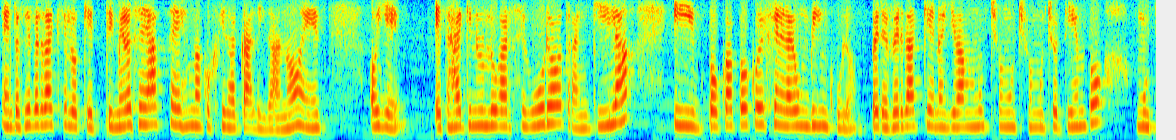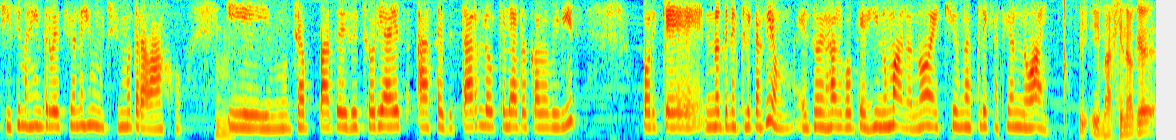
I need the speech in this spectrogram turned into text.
Entonces es verdad que lo que primero se hace es una acogida cálida, ¿no? Es, oye, estás aquí en un lugar seguro, tranquila y poco a poco es generar un vínculo. Pero es verdad que nos lleva mucho, mucho, mucho tiempo, muchísimas intervenciones y muchísimo trabajo. Mm. Y mucha parte de su historia es aceptar lo que le ha tocado vivir porque no tiene explicación. Eso es algo que es inhumano, ¿no? Es que una explicación no hay. Imagino que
